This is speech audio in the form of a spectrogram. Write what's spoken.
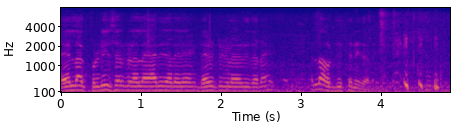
ಡೈಲಾಗ್ ಪ್ರೊಡ್ಯೂಸರ್ಗಳೆಲ್ಲ ಯಾರಿದ್ದಾರೆ? ಡೈರೆಕ್ಟರ್ಗಳು ಯಾರಿದ್ದಾರೆ? ಎಲ್ಲ ಅವ್ರ ಜೊತೆ ಇದ್ದಾರೆ.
